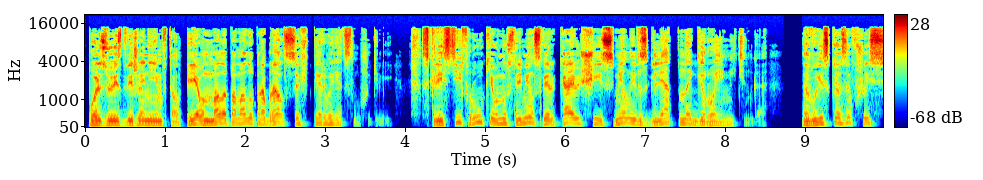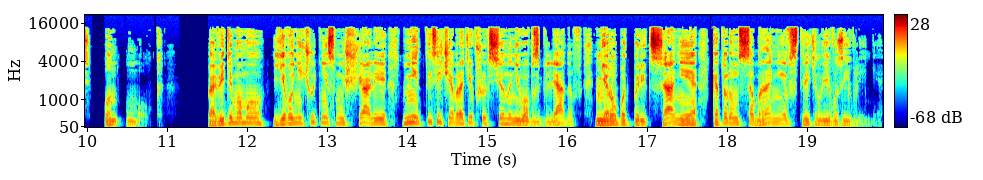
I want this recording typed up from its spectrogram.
Пользуясь движением в толпе, он мало-помалу пробрался в первый ряд слушателей. Скрестив руки, он устремил сверкающий смелый взгляд на героя митинга. Высказавшись, он умолк. По-видимому, его ничуть не смущали ни тысячи обратившихся на него взглядов, ни робот порицания, которым собрание встретило его заявление.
